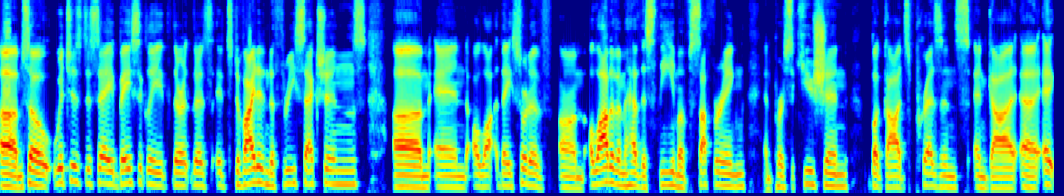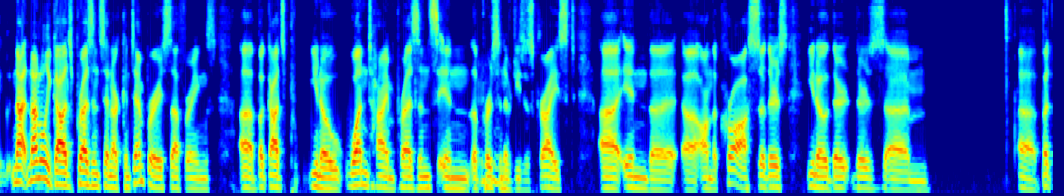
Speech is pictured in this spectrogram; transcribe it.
Um, so, which is to say, basically, there there's it's divided into three sections, um, and a lot they sort of um, a lot of them have this theme of suffering and persecution, but God's presence and God, uh, eh, not not only God's presence in our contemporary sufferings, uh, but God's you know one time presence in the person of Jesus Christ uh, in the uh, on the cross. So there's you know there there's um, uh, but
